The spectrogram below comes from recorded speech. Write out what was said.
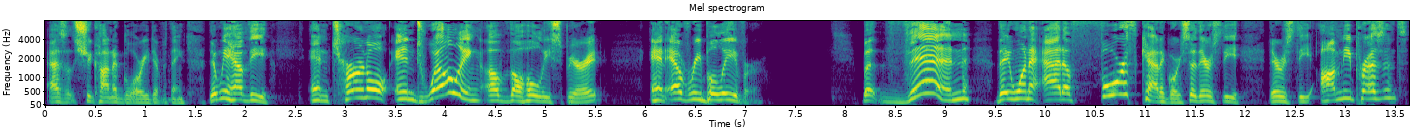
as a Shekinah glory, different things. Then we have the internal indwelling of the Holy Spirit and every believer. But then they want to add a fourth category. So there's the there's the omnipresence,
